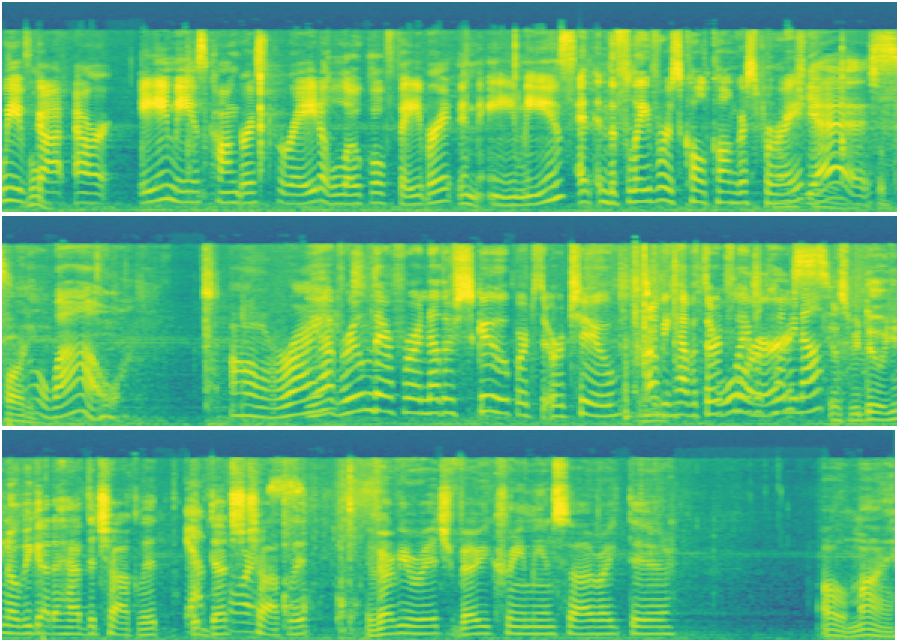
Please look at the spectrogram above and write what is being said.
We've got our Amy's Congress Parade, a local favorite in Amy's. And, and the flavor is called Congress Parade? It's a party. Oh, wow. All right. You have room there for another scoop or, or two. Do we have a third flavor coming up? Yes, we do. You know, we gotta have the chocolate, Yeah, the Dutch course. chocolate. Very rich, very creamy inside right there. Oh my.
